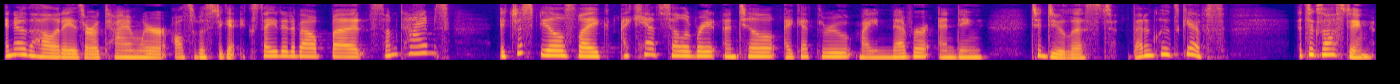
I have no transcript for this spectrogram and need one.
I know the holidays are a time we're all supposed to get excited about, but sometimes it just feels like I can't celebrate until I get through my never ending to do list. That includes gifts. It's exhausting.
